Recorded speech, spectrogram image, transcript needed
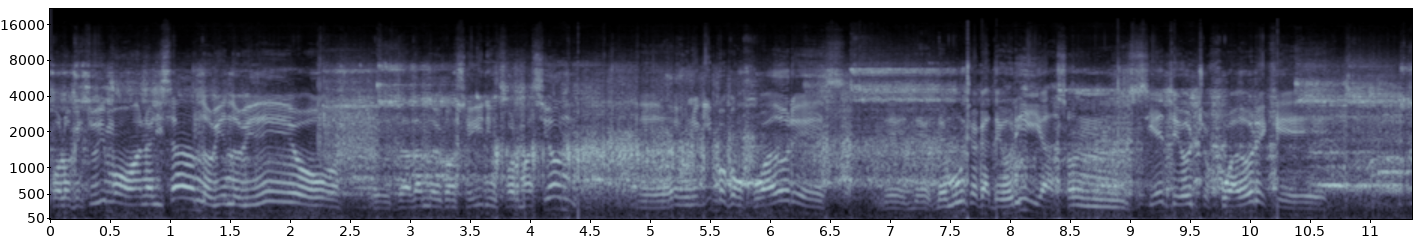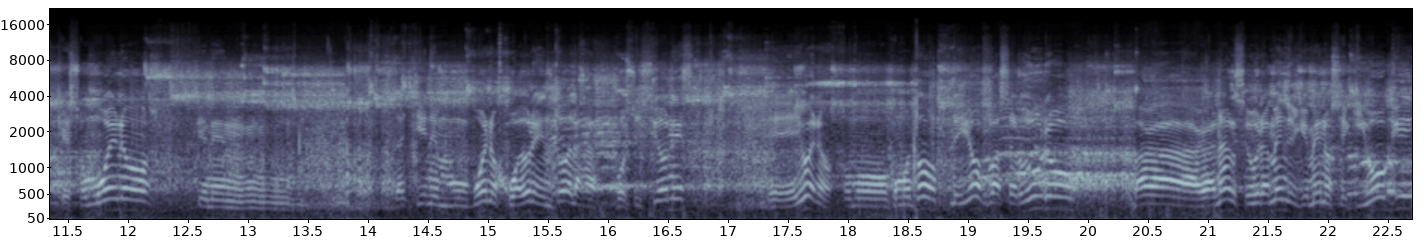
por lo que estuvimos analizando, viendo videos, eh, tratando de conseguir información, eh, es un equipo con jugadores de, de- de mucha categoría. Son 7, 8 jugadores que, que son buenos, tienen, tienen buenos jugadores en todas las posiciones. Eh, y bueno, como, como todo playoff va a ser duro, va a ganar seguramente el que menos se equivoque.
